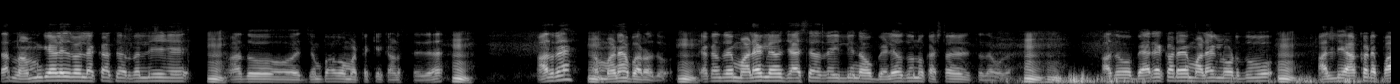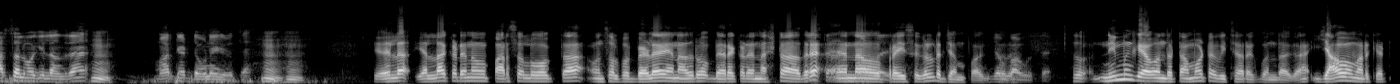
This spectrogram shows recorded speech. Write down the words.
ಸರ್ ನಮ್ಗೆ ಹೇಳಿದ್ರ ಲೆಕ್ಕಾಚಾರದಲ್ಲಿ. ಅದು ಜಂಪ್ ಆಗೋ ಮಟ್ಟಕ್ಕೆ ಕಾಣಿಸ್ತಾ ಇದೆ. ಆದ್ರೆ ಮಳೆ ಬರೋದು. ಯಾಕಂದ್ರೆ ಮಳೆಗಳೇನೋ ಜಾಸ್ತಿ ಆದ್ರೆ ಇಲ್ಲಿ ನಾವು ಬೆಳೆಯೋದನ್ನು ಕಷ್ಟ ಇರ್ತದೆ ಅವಾಗ. ಅದು ಬೇರೆ ಕಡೆ ಮಳೆಗೆ ನೋಡಿದು ಅಲ್ಲಿ ಆ ಕಡೆ ಪಾರ್ಸಲ್ ಹೋಗಿಲ್ಲ ಅಂದ್ರೆ ಮಾರ್ಕೆಟ್ ಡೌನ್ ಆಗಿರುತ್ತೆ. ಹ್ಮ್ ಹ್ಮ್. ಎಲ್ಲ ಎಲ್ಲ ಕಡೆನೂ ಪಾರ್ಸಲ್ ಹೋಗ್ತಾ ಒಂದ್ ಸ್ವಲ್ಪ ಬೆಳೆ ಏನಾದ್ರು ಬೇರೆ ಕಡೆ ನಷ್ಟ ಆದ್ರೆ ನಾವು ಪ್ರೈಸ್ಗಳು ಪ್ರೈಸ್ಗಳು ಜಂಪ್ ಜಂಪ್ ಆಗುತ್ತೆ. So, ನಿಮಗೆ ಒಂದು ಟೊಮೊಟೊ ವಿಚಾರಕ್ಕೆ ಬಂದಾಗ ಯಾವ ಮಾರ್ಕೆಟ್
